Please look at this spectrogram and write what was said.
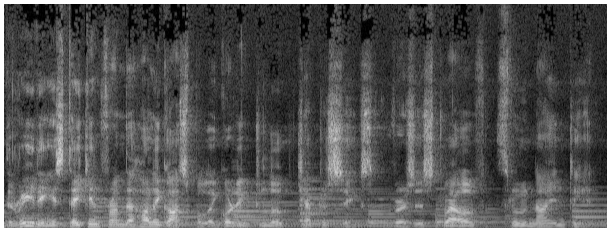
The reading is taken from the Holy Gospel according to Luke chapter 6, verses 12 through 19.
